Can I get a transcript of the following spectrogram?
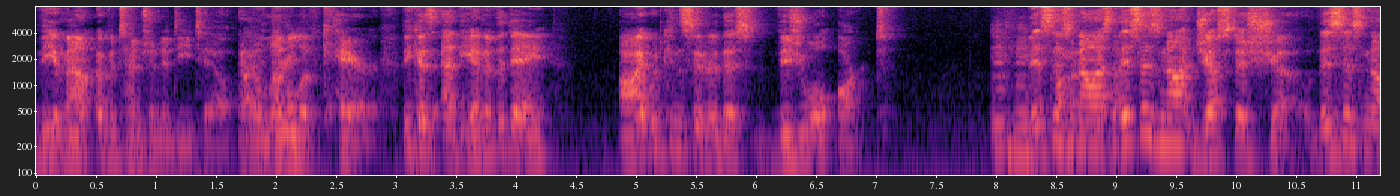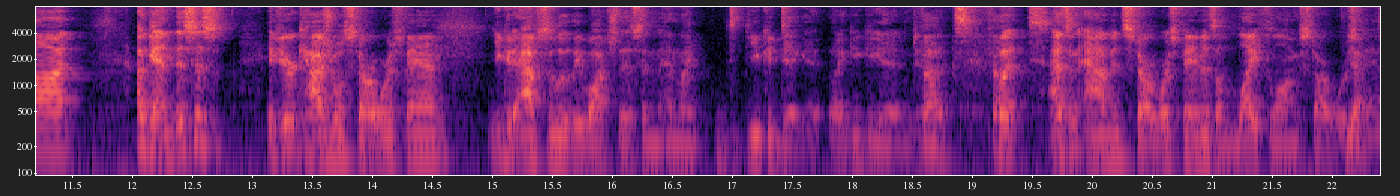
the amount of attention to detail and I the agree. level of care. Because at the end of the day, I would consider this visual art. Mhm, This is not 100%. this is not just a show. This is not again, this is if you're a casual Star Wars fan, you could absolutely watch this and, and like d- you could dig it. Like you could get into facts. it. But as an avid Star Wars fan, as a lifelong Star Wars fan,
